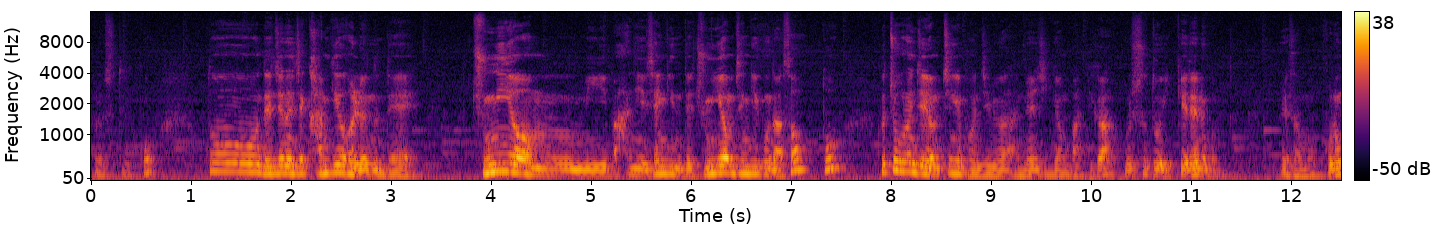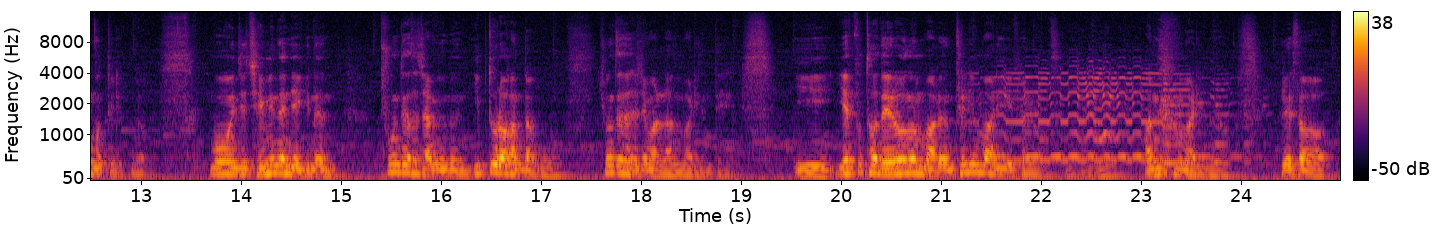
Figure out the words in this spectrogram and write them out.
그럴 수도 있고 또 내지는 이제 감기가 걸렸는데 중이염이 많이 생기는데 중이염 생기고 나서 또 그쪽으로 이제 염증이 번지면 안면신경 마비가 올 수도 있게 되는 겁니다. 그래서 뭐 그런 것들이고요. 뭐 이제 재밌는 얘기는 추운 데서 자면은 입 돌아간다고 추운 데서 자지 말라는 말이 있는데 이 옛부터 내려오는 말은 틀린 말이 별로 없습니다. 이게 맞는 말이고요. 그래서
